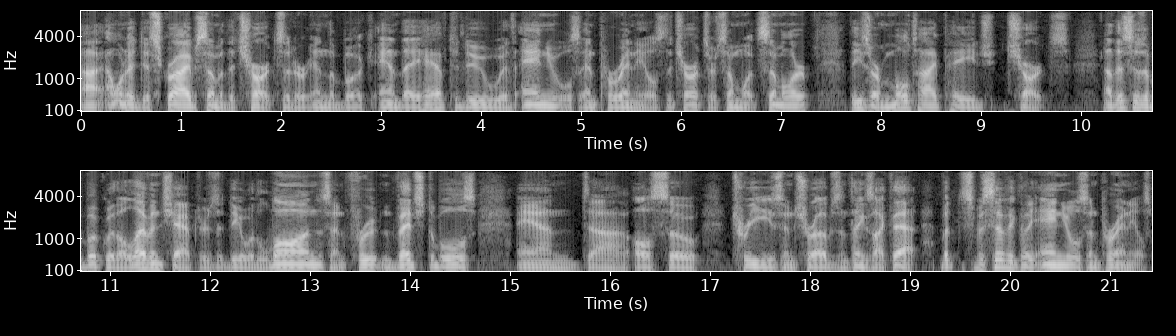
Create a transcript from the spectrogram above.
Uh, I want to describe some of the charts that are in the book, and they have to do with annuals and perennials. The charts are somewhat similar. These are multi page charts. Now, this is a book with 11 chapters that deal with lawns and fruit and vegetables and uh, also trees and shrubs and things like that, but specifically annuals and perennials.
